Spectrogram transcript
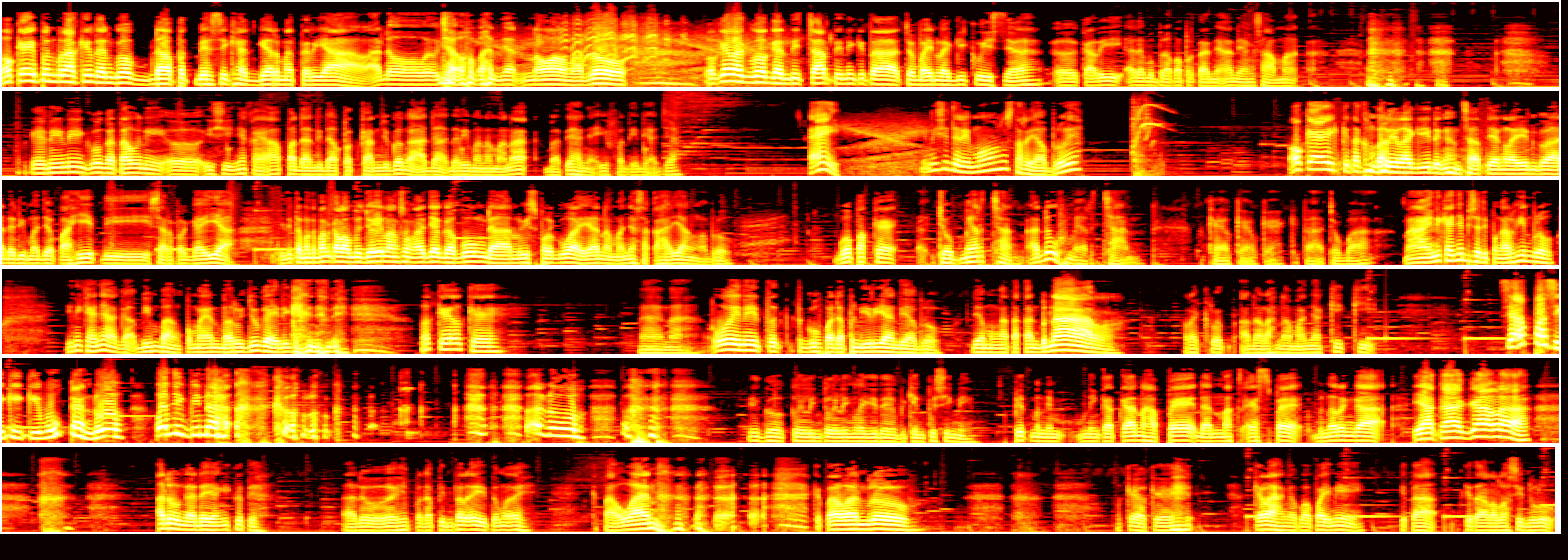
Oke, event berakhir dan gue dapet basic headgear material. Aduh, jawabannya nol, mah bro. Oke lah, gue ganti chart ini kita cobain lagi kuisnya. E, kali ada beberapa pertanyaan yang sama. Oke, ini ini gue nggak tahu nih e, isinya kayak apa dan didapatkan juga nggak ada dari mana-mana. Berarti hanya event ini aja. Eh, hey, ini sih dari monster ya, bro ya. Oke, kita kembali lagi dengan saat yang lain. Gue ada di Majapahit di server Gaia. Jadi teman-teman kalau mau join langsung aja gabung dan whisper gue ya, namanya Sakahayang, ma bro. Gue pakai job merchant. Aduh, merchant. Oke, oke, oke. Kita coba. Nah, ini kayaknya bisa dipengaruhin, bro. Ini kayaknya agak bimbang. Pemain baru juga ini kayaknya nih. Oke, oke. Nah, nah. Oh, ini teguh pada pendirian dia, bro. Dia mengatakan benar rekrut adalah namanya Kiki. Siapa sih Kiki? Bukan, duh. Wajib pindah. Aduh. Ini gue keliling-keliling lagi deh bikin pusing nih. Pit meningkatkan HP dan max SP. Bener enggak? Ya kagak lah. Aduh nggak ada yang ikut ya. Aduh, eh, pada pinter eh itu mah eh. Ketahuan. Ketahuan, Bro. Oke oke. Oke lah nggak apa-apa ini kita kita lolosin dulu.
